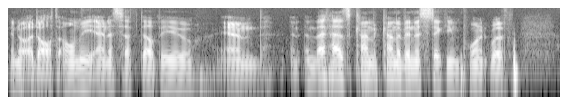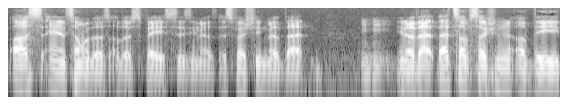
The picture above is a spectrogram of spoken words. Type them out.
you know adult only nsfw and, and and that has kind of kind of been a sticking point with us and some of those other spaces you know especially you know that you know that that subsection of the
